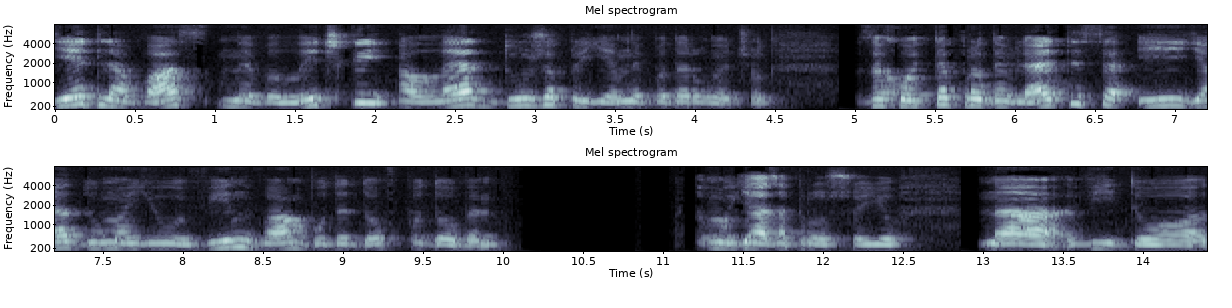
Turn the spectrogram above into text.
є для вас невеличкий, але дуже приємний подаруночок. Заходьте, продивляйтеся, і я думаю, він вам буде до вподоби. Тому я запрошую на відео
